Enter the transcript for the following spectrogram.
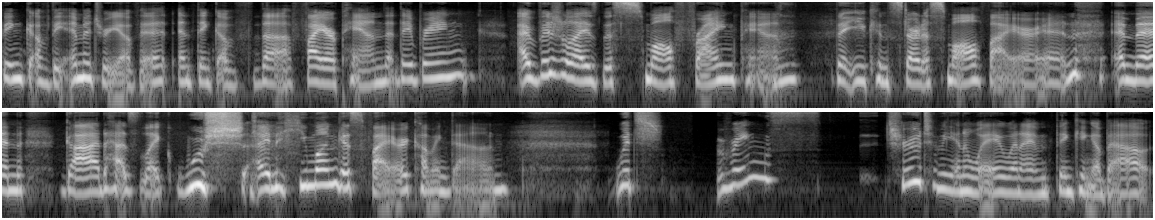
think of the imagery of it and think of the fire pan that they bring, I visualize this small frying pan that you can start a small fire in. And then God has like whoosh, a humongous fire coming down, which rings true to me in a way when I'm thinking about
